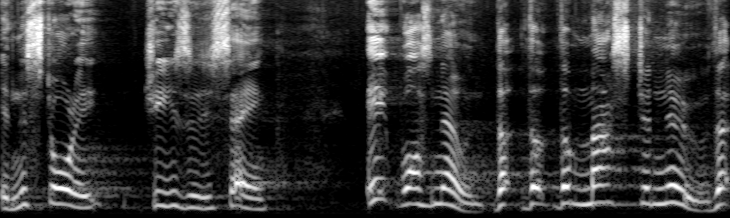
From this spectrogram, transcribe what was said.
in this story, Jesus is saying, it was known that the, the master knew that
